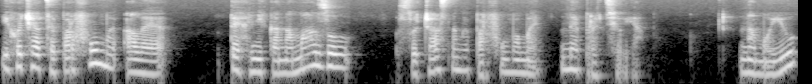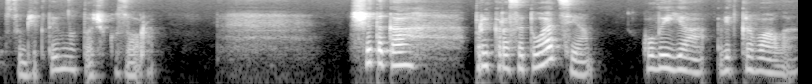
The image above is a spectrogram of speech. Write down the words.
І хоча це парфуми, але техніка намазу сучасними парфумами не працює, на мою суб'єктивну точку зору. Ще така прикра ситуація, коли я відкривала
